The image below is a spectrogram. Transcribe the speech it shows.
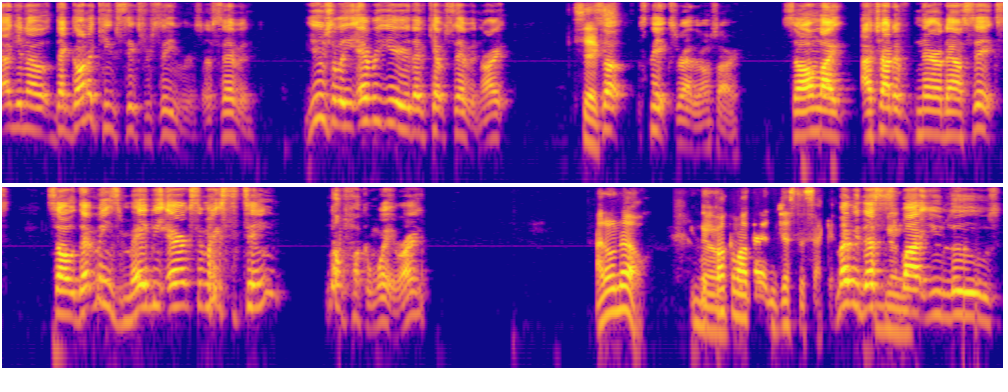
uh, you know, they're gonna keep six receivers or seven. Usually, every year they've kept seven, right? Six. So six, rather. I'm sorry. So I'm like, I try to narrow down six. So that means maybe Erickson makes the team. No fucking way, right? I don't know. We'll no, talk about that in just a second. Maybe that's the No. spot you lose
